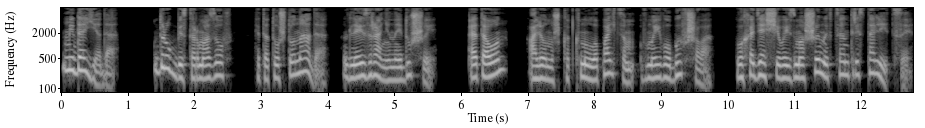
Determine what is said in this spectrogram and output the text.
Медоеда. Друг без тормозов — это то, что надо для израненной души. Это он? Аленушка ткнула пальцем в моего бывшего, выходящего из машины в центре столицы.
